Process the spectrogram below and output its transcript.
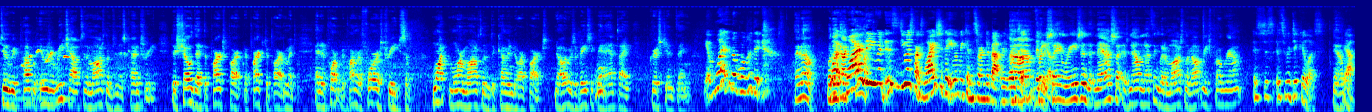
to republic. It was a reach out to the Muslims in this country to show that the Parks Park, the Parks Department, and the Department, Department of Forestry so want more Muslims to come into our parks. No, it was a basically an anti-Christian thing. Yeah, what in the world are they? I know. Well, Why, got why are they even? This is U.S. Parks. Why should they even be concerned about religion Uh, for the same reason that NASA is now nothing but a Muslim outreach program. It's just it's ridiculous. Yeah. Yeah,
